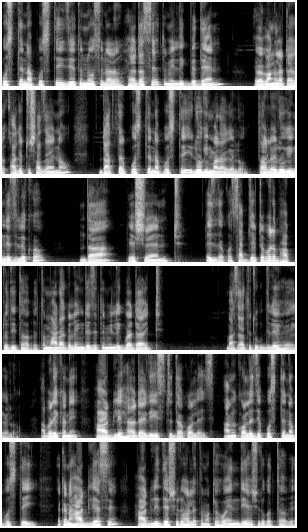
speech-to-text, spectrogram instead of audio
পুষতে না পুষতেই যেহেতু নো সুনার হ্যাড আছে, তুমি লিখবে দেন এবার বাংলাটা আগে একটু সাজায় নাও। ডাক্তার পুষতে না পুষতেই রোগী মারা গেল। তাহলে রোগী ইংরেজি লেখো। দ্য পেশেন্ট এই যে দেখো সাবজেক্টের পরে ভাবটু দিতে হবে। তো মারা গেল ইংরেজি, তুমি লিখবা ডাইট বাস এতটুকু দিলেই হয়ে গেল। আবার এখানে hardly had I reached the college আমি কলেজে পৌঁছতে না পৌঁছতেই, এখানে হার্ডলি আছে হার্ডলি দিয়ে শুরু হলে তোমাকে হোয়েন দিয়ে শুরু করতে হবে।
